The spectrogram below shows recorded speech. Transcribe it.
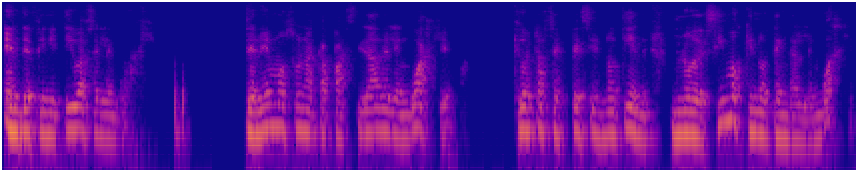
en definitiva es el lenguaje. Tenemos una capacidad de lenguaje que otras especies no tienen. No decimos que no tengan lenguaje.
